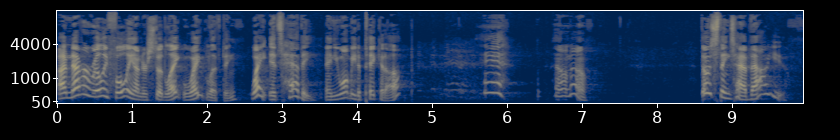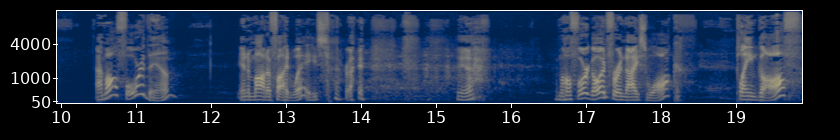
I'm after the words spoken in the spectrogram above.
I've never really fully understood weightlifting. Wait, it's heavy, and you want me to pick it up? Eh, I don't know. Those things have value. I'm all for them in modified ways, right? yeah. I'm all for going for a nice walk, playing golf,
